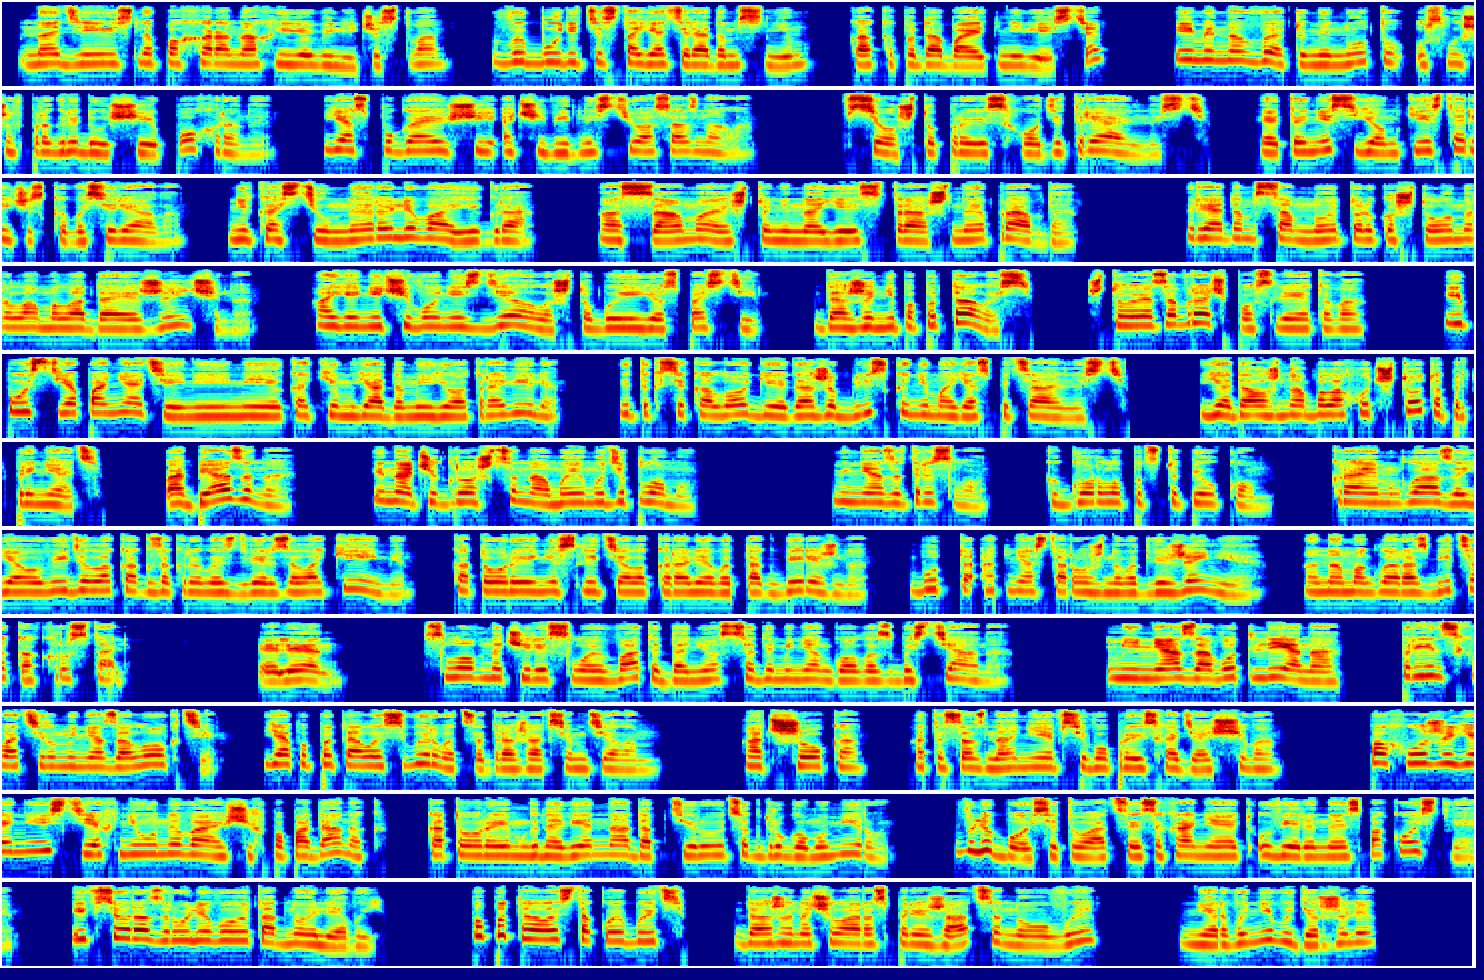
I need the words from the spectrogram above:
Надеюсь, на похоронах ее величества вы будете стоять рядом с ним, как и подобает невесте». Именно в эту минуту, услышав про грядущие похороны, я с пугающей очевидностью осознала. Все, что происходит, реальность. Это не съемки исторического сериала, не костюмная ролевая игра, а самое, что ни на есть страшная правда. Рядом со мной только что умерла молодая женщина, а я ничего не сделала, чтобы ее спасти. Даже не попыталась. Что я за врач после этого? И пусть я понятия не имею, каким ядом ее отравили, и токсикология даже близко не моя специальность. Я должна была хоть что-то предпринять. Обязана? Иначе грош цена моему диплому. Меня затрясло. К горлу подступил ком. Краем глаза я увидела, как закрылась дверь за лакеями, которые несли тело королевы так бережно, будто от неосторожного движения она могла разбиться, как хрусталь. «Элен!» Словно через слой ваты донесся до меня голос Бастиана. «Меня зовут Лена!» Принц схватил меня за локти. Я попыталась вырваться, дрожа всем телом. От шока, от осознания всего происходящего. Похоже, я не из тех неунывающих попаданок, которые мгновенно адаптируются к другому миру в любой ситуации сохраняют уверенное спокойствие и все разруливают одной левой. Попыталась такой быть, даже начала распоряжаться, но, увы, нервы не выдержали.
